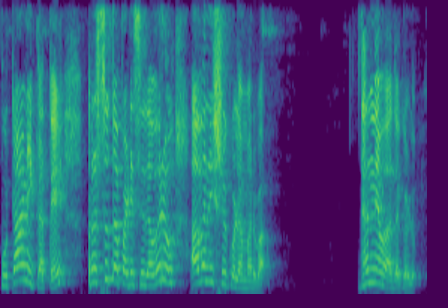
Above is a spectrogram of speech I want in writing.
ಪುಟಾಣಿ ಕತೆ ಪ್ರಸ್ತುತಪಡಿಸಿದವರು ಅವನಿಶ್ರೀ ಕುಳಮರ್ವ ಧನ್ಯವಾದಗಳು.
